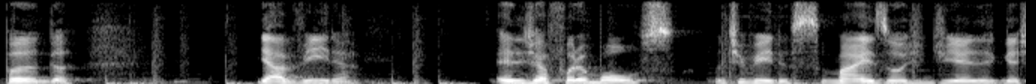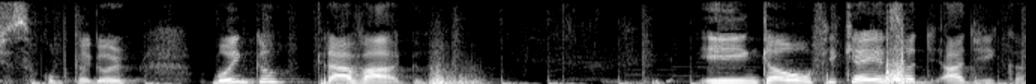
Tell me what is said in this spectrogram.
Panga e a Vira, eles já foram bons antivírus, mas hoje em dia ele deixa seu computador muito cravado. E então fique aí essa a dica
